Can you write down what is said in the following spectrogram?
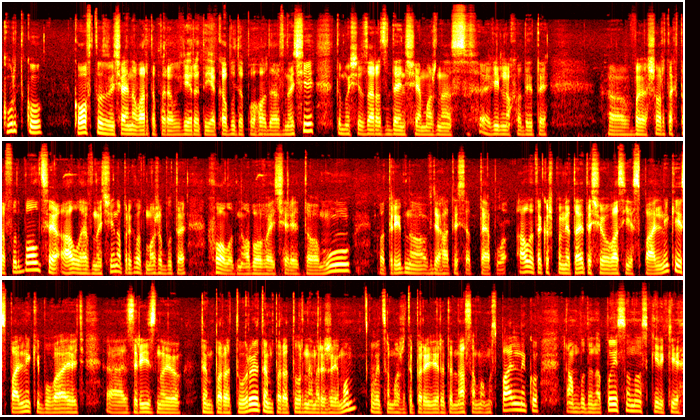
куртку, кофту. Звичайно, варто перевірити, яка буде погода вночі, тому що зараз в день ще можна вільно ходити в шортах та футболці, але вночі, наприклад, може бути холодно або ввечері. Тому потрібно вдягатися тепло. Але також пам'ятайте, що у вас є спальники, і спальники бувають е, з різною температурою, температурним режимом. Ви це можете перевірити на самому спальнику. Там буде написано, скільки е,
